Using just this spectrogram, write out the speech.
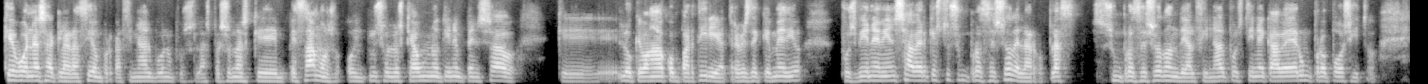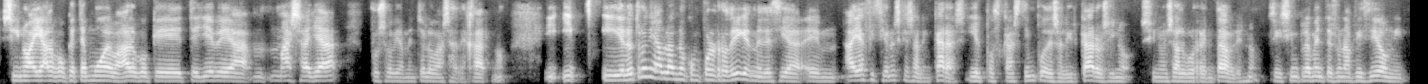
Qué buena esa aclaración, porque al final, bueno, pues las personas que empezamos o incluso los que aún no tienen pensado que lo que van a compartir y a través de qué medio, pues viene bien saber que esto es un proceso de largo plazo. Es un proceso donde al final pues tiene que haber un propósito. Si no hay algo que te mueva, algo que te lleve a más allá, pues obviamente lo vas a dejar. ¿no? Y, el otro día hablando con Paul Rodríguez me decía, em, hay aficiones que salen caras y el podcasting puede salir caro si no, si no es algo rentable. ¿no? Si simplemente es una afición y,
